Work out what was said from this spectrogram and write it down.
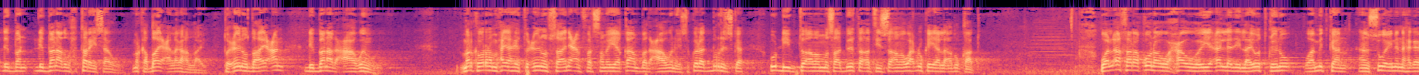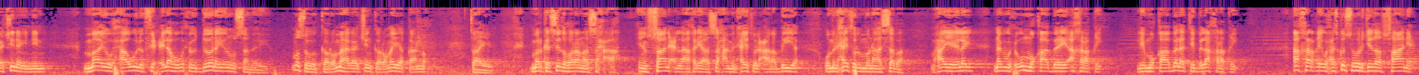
dhibanaad wax taraysaa wey marka daa'ican laga hadlaayo. Tuciinu daa'ican dhibanaad caawin wey marka horena maxay ahayd tuciinu saanican farsamo yaqaan baad caawinaysa kolaad buriska u dhiibto ama masaabiirta aad siiso ama wax dhulka yaalla aad u qaato. Wاlأkhraquuna waxaa weeye aladii laa yutqinu waa midkaan aan sugaynin hagaajinaynin maa yuxaawilu ficlahu wuxuu doonayo inuu sameeyo. Ma sugi karo ma hagaajin karo ma yaqaano ayb marka sida horena sax ah in saanic la akhriyaa saxa min xayu alcarabiya wa min xayu almunaasaba maxaa yeelay nabigu wuxuu u muqaabalay akhraqi limuqaabalati bialakhraqi akhraqi waxaa iska soo horjeeda saanic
